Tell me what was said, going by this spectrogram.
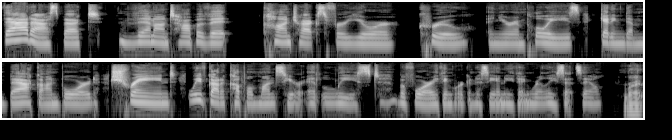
that aspect, then on top of it, contracts for your crew and your employees, getting them back on board, trained. We've got a couple months here at least before I think we're going to see anything really set sail. Right.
